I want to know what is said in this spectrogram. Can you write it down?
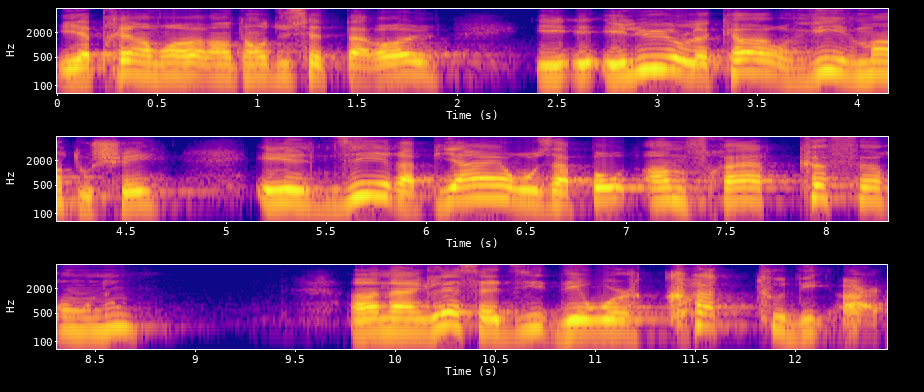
Et après avoir entendu cette parole, ils eurent le cœur vivement touché, et ils dirent à Pierre, aux apôtres, Hommes frères, que ferons-nous? En anglais, ça dit They were cut to the heart.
